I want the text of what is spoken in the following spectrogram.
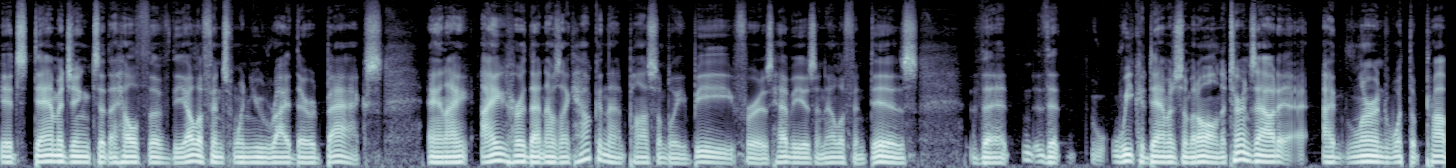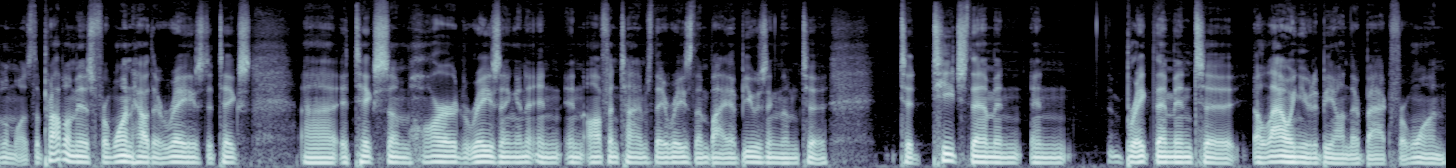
it's damaging to the health of the elephants when you ride their backs. And I, I heard that and I was like, how can that possibly be for as heavy as an elephant is that that we could damage them at all? And it turns out eh, I learned what the problem was. The problem is for one how they're raised. It takes uh, it takes some hard raising and, and and oftentimes they raise them by abusing them to to teach them and and break them into allowing you to be on their back for one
